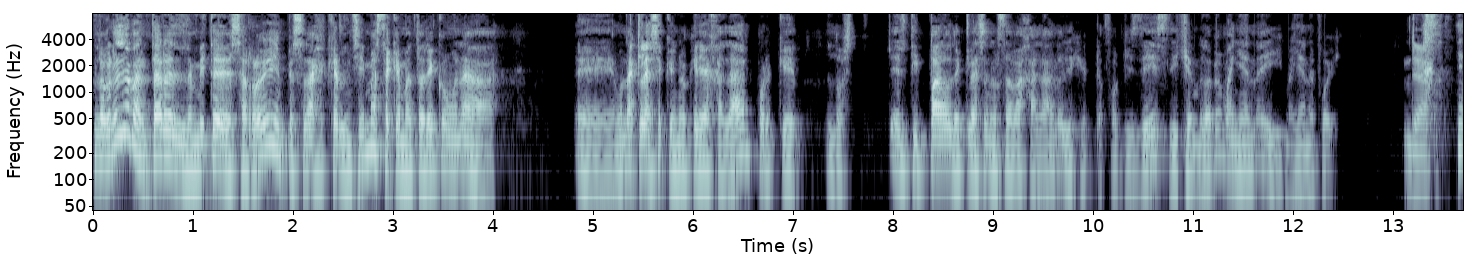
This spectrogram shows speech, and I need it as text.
Logré levantar el ambiente de desarrollo y empezar a hackearle encima hasta que me atoré con una, eh, una clase que no quería jalar porque los, el tipado de clase no estaba jalando. Dije, the fuck is this? Dije, me lo veo mañana y mañana fue. Ya.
